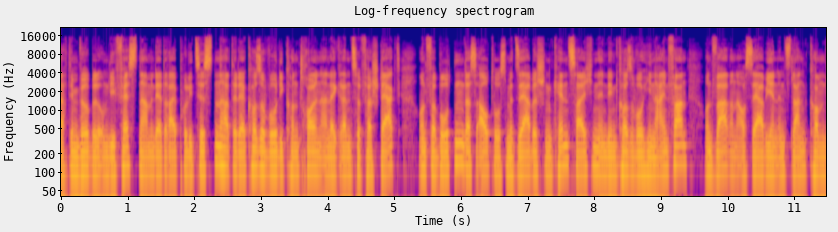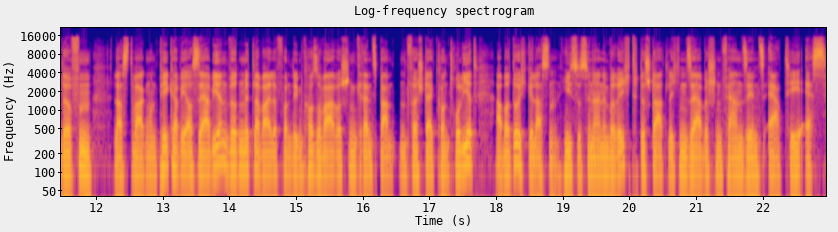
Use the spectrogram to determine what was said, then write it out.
Nach dem Wirbel um die Festnahmen der drei Polizisten hatte der Kosovo die Kontrollen an der Grenze verstärkt und verboten, dass Autos mit serbischen Kennzeichen in den Kosovo hineinfahren und Waren aus Serbien ins Land kommen dürfen. Lastwagen und Pkw aus Serbien würden mittlerweile von den kosovarischen Grenzbeamten verstärkt kontrolliert, aber durchgelassen, hieß es in einem Bericht des staatlichen serbischen Fernsehens RTS.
